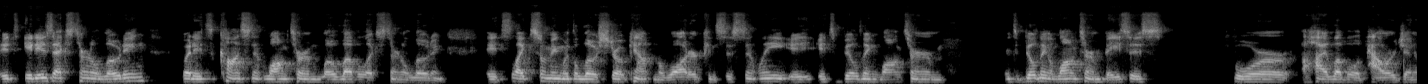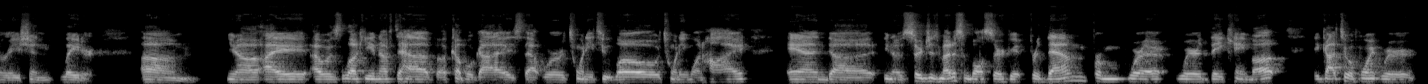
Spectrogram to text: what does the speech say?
it, it is external loading but it's constant long-term low-level external loading. It's like swimming with a low stroke count in the water consistently. It, it's building long-term it's building a long-term basis for a high level of power generation later. Um, you know i i was lucky enough to have a couple guys that were 22 low 21 high and uh, you know Serge's medicine ball circuit for them from where where they came up it got to a point where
